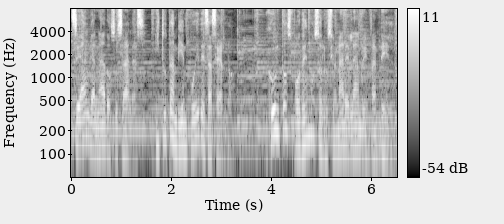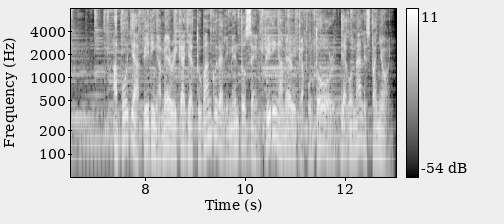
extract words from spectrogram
Se han ganado sus alas y tú también puedes hacerlo. Juntos podemos solucionar el hambre infantil. Apoya a Feeding America y a tu banco de alimentos en feedingamerica.org diagonal español.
